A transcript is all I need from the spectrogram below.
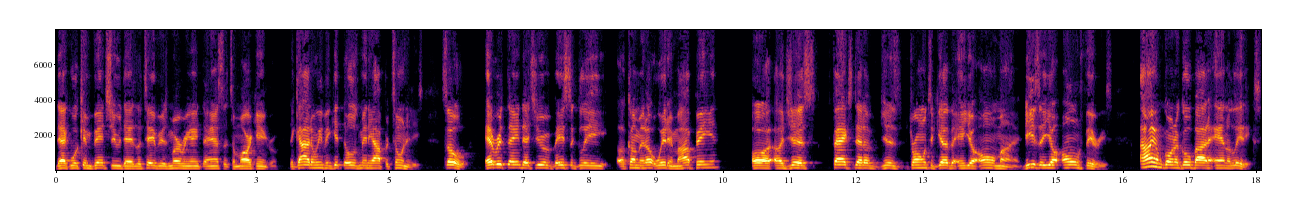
that will convince you that Latavius Murray ain't the answer to Mark Ingram? The guy don't even get those many opportunities. So everything that you're basically uh, coming up with, in my opinion, are, are just facts that are just thrown together in your own mind. These are your own theories. I am going to go by the analytics.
